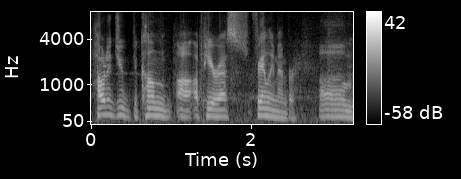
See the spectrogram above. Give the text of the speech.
how did you become uh, a PRS family member? Oh,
